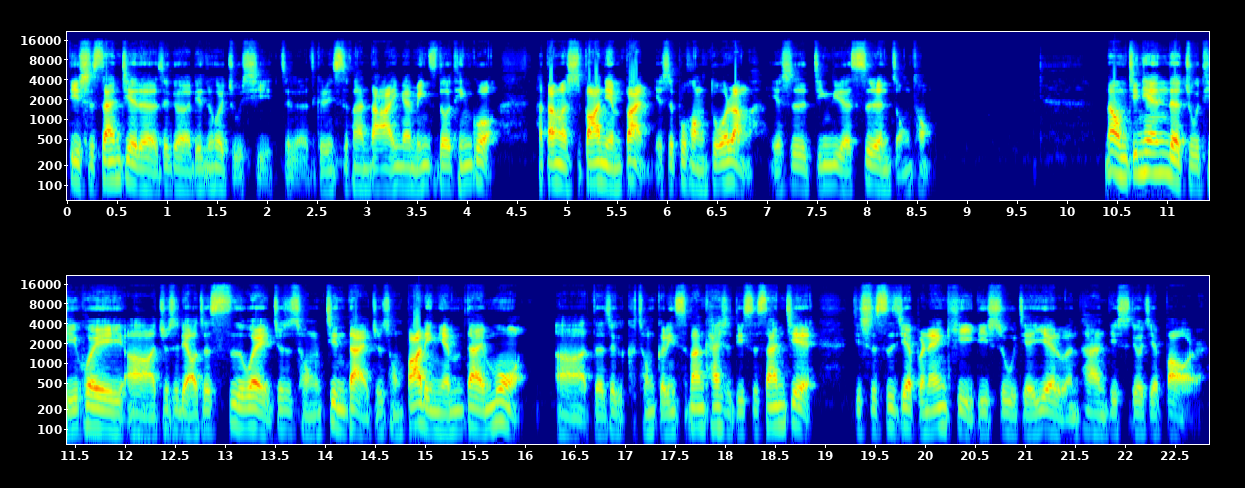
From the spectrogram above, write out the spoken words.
第十三届的这个联准会主席，这个格林斯潘，大家应该名字都听过。他当了十八年半，也是不遑多让啊，也是经历了四任总统。那我们今天的主题会啊、就是聊这四位，就是从近代，就是从八零年代末啊、的这个从格林斯潘开始，第十三届、第十四届 Bernanke，第十五届叶伦和第十六届鲍尔。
